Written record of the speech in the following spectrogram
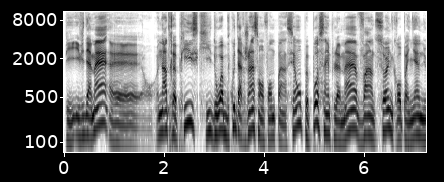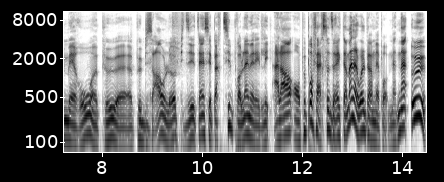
Puis évidemment, euh, une entreprise qui doit beaucoup d'argent à son fonds de pension peut pas simplement vendre ça à une compagnie à numéro un peu, un peu bizarre, là, puis dire, tiens, c'est parti, le problème est réglé. Alors, on peut pas faire ça directement, la loi le permet pas. Maintenant, eux,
